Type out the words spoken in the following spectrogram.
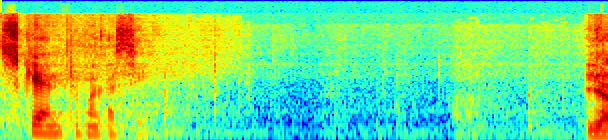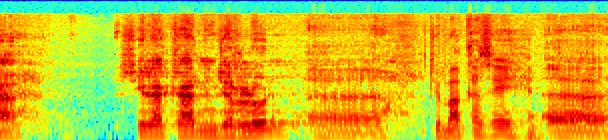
Sekian, terima kasih. Ya, silakan Jerlun. Uh, terima kasih uh,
